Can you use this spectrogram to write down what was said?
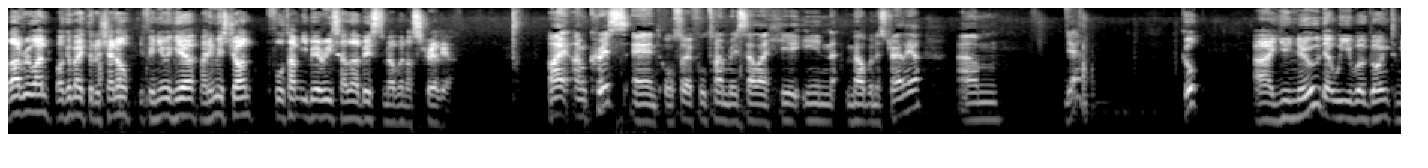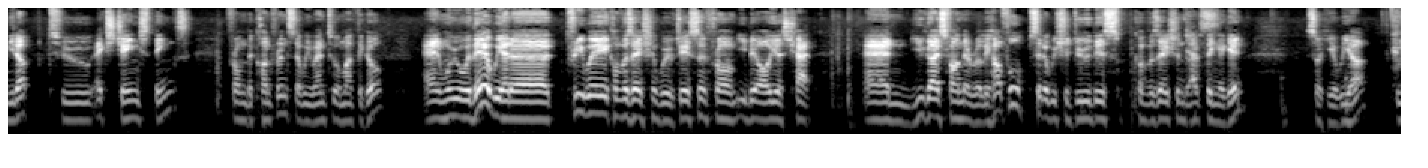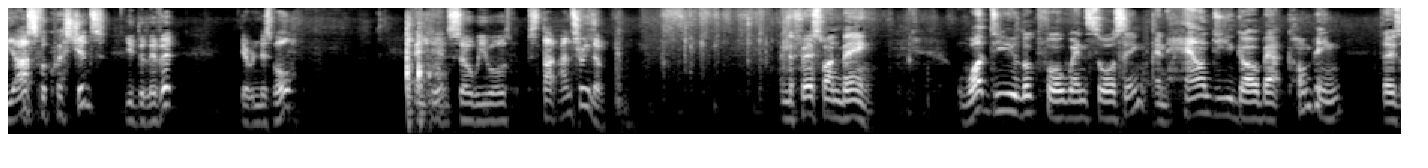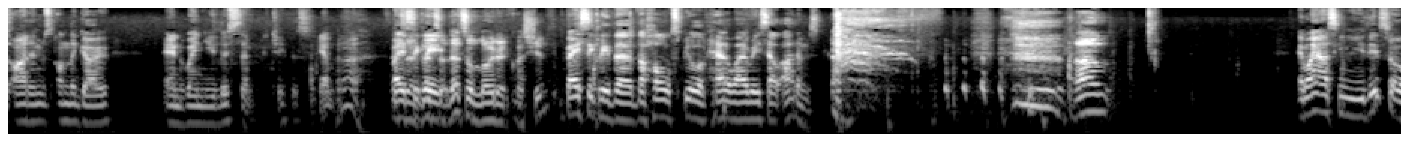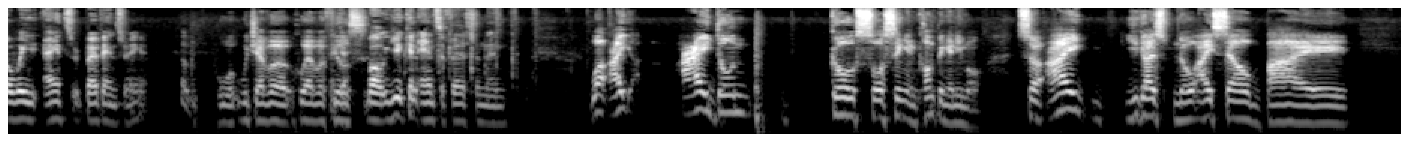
Hello everyone, welcome back to the channel. If you're new here, my name is Jon, full-time eBay reseller based in Melbourne, Australia. Hi, I'm Chris, and also a full-time reseller here in Melbourne, Australia. Um, yeah. Cool. Uh, you knew that we were going to meet up to exchange things from the conference that we went to a month ago. And when we were there, we had a three-way conversation with Jason from eBay All Ears Chat. And you guys found that really helpful, said that we should do this conversation type Yes. thing again. So here we are. We asked for questions, you delivered. They're in this bowl. Thank you. And so we will start answering them. And the first one being, what do you look for when sourcing, and how do you go about comping those items on the go, and when you list them? Cheapest. Yep. Ah, that's, Basically- a, that's, a, that's a loaded question. Basically, the the whole spiel of how do I resell items. Um, Am I asking you this, or are we answer both answering it? Wh- whichever, whoever feels Well, you can answer first, and then well i i don't go sourcing and comping anymore. So i you guys know i sell by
